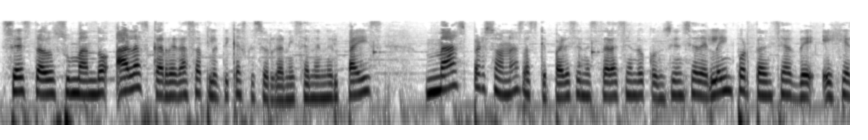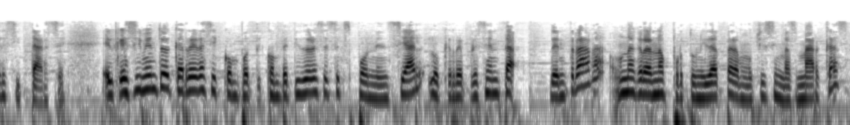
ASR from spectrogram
se ha estado sumando a las carreras atléticas que se organizan en el país. Más personas las que parecen estar haciendo conciencia de la importancia de ejercitarse. El crecimiento de carreras y competidores es exponencial, lo que representa de entrada una gran oportunidad para muchísimas marcas,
